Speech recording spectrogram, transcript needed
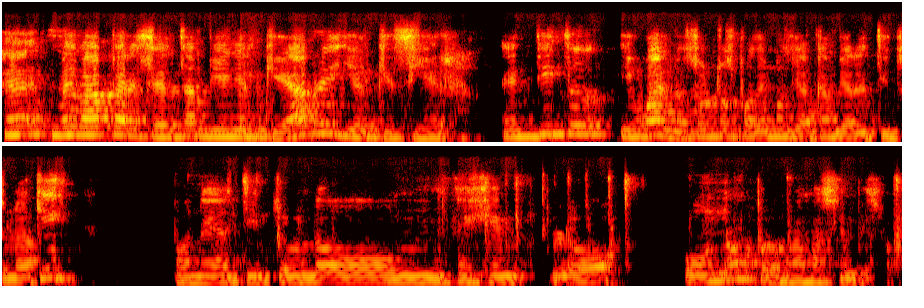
eh, me va a aparecer también el que abre y el que cierra. En título, igual, nosotros podemos ya cambiar el título aquí. Poner título, ejemplo 1, programación visual.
